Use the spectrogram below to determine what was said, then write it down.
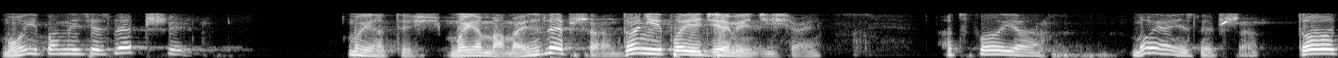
Mój pomysł jest lepszy. Moja też, moja mama jest lepsza. Do niej pojedziemy dzisiaj. A twoja, moja jest lepsza. To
